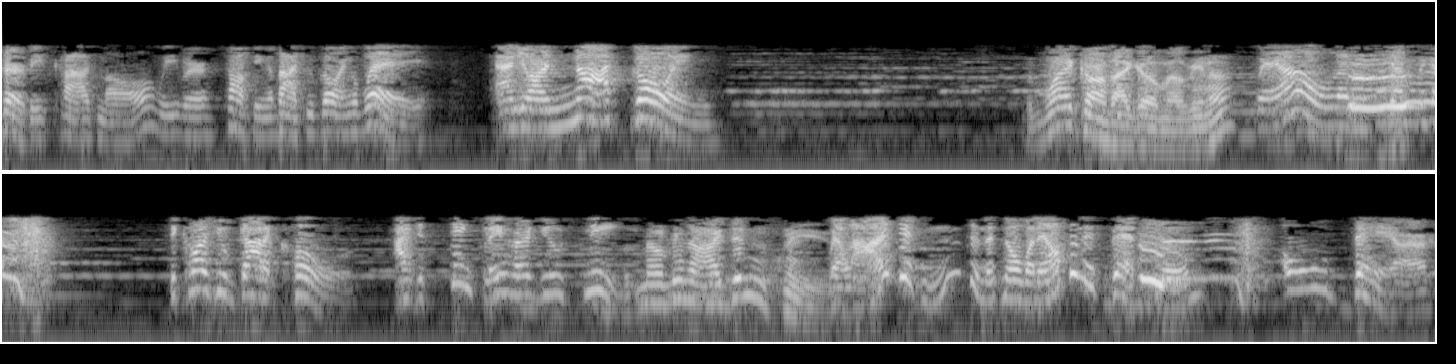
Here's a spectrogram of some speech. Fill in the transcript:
Kirbys, Cosmo. We were talking about you going away. And you're not going. But why can't I go, Melvina? Well, just... Because you've got a cold. I distinctly heard you sneeze. But Melvina, I didn't sneeze. Well, I didn't, and there's no one else in this bedroom. oh, there.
